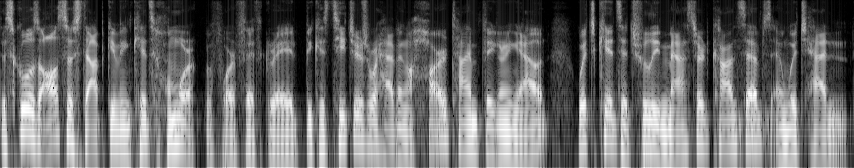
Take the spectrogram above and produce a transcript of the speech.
The schools also stopped giving kids homework before fifth grade because teachers were having a hard time figuring out which kids had truly mastered concepts and which hadn't.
